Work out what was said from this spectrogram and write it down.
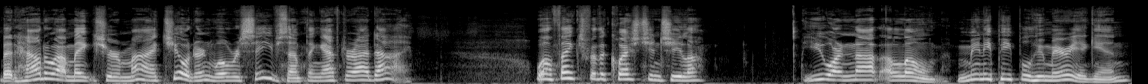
But how do I make sure my children will receive something after I die? Well, thanks for the question, Sheila. You are not alone. Many people who marry again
